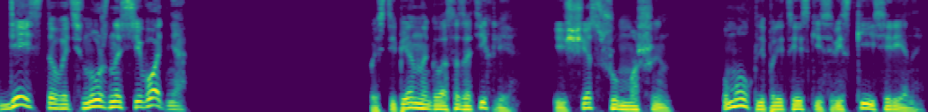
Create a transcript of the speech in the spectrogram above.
действовать нужно сегодня. Постепенно голоса затихли, Исчез шум машин. Умолкли полицейские свистки и сирены.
